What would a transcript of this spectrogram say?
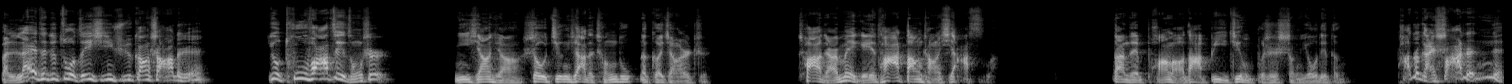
本来他就做贼心虚，刚杀了人，又突发这种事儿，你想想受惊吓的程度，那可想而知，差点没给他当场吓死啊。但这庞老大毕竟不是省油的灯，他都敢杀人呢！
